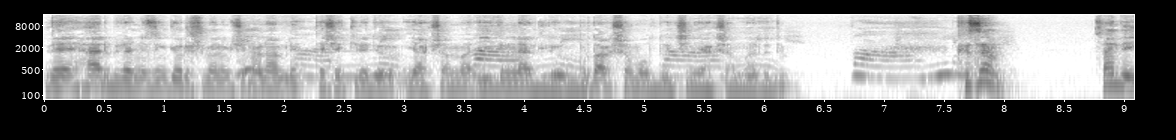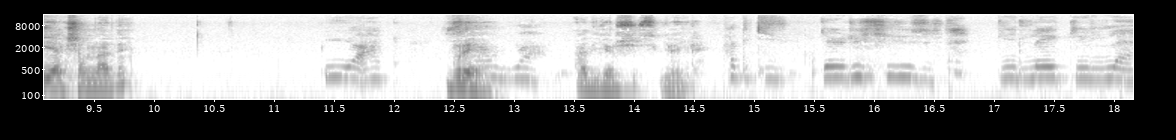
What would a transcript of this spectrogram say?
ve her birinizin görüşü benim için önemli. Teşekkür ediyorum. İyi akşamlar, iyi günler diliyorum. Burada akşam olduğu için iyi akşamlar dedim. Kızım, sen de iyi akşamlar de. Buraya. Hadi görüşürüz. Güle güle. Hadi görüşürüz. Güle güle.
